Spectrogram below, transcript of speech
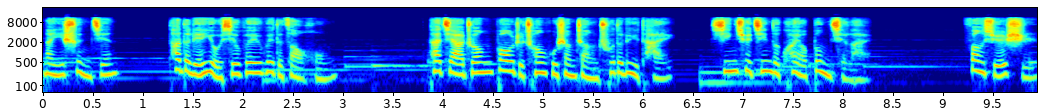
那一瞬间。他的脸有些微微的燥红，他假装抱着窗户上长出的绿苔，心却惊得快要蹦起来。放学时，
